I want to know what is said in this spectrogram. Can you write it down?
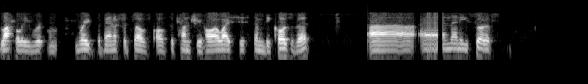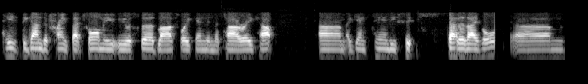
luckily re- reap the benefits of, of the country highway system because of it. Uh, and then he sort of he's begun to frank that form. He, he was third last weekend in the Taree Cup um, against Handy Six Saturday Horse, um,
